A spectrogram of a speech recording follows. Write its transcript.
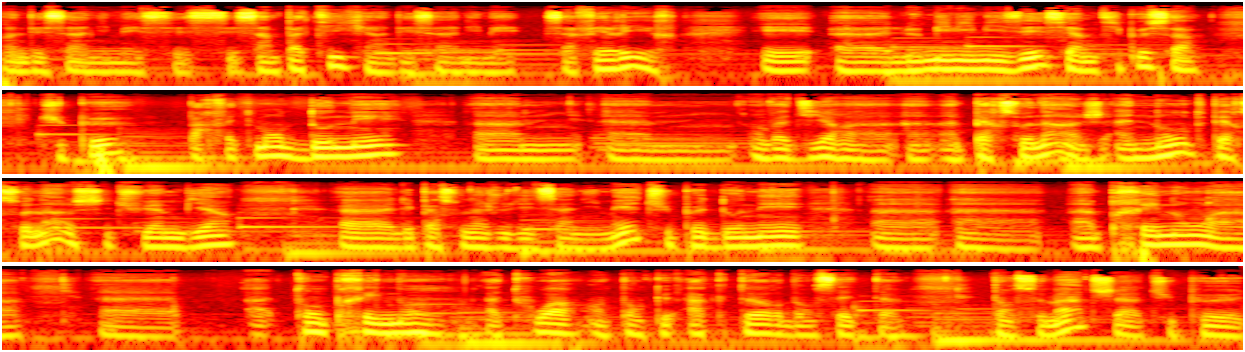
un dessin animé, c'est, sympathique un dessin animé, ça fait rire. Et euh, le minimiser, c'est un petit peu ça. Tu peux parfaitement donner on va dire, un, personnage, un nom de personnage. Si tu aimes bien euh, les personnages de dessin animé, tu peux donner un, prénom à, ton prénom à toi en tant qu'acteur dans, dans ce match. Tu peux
